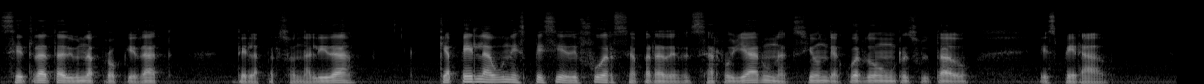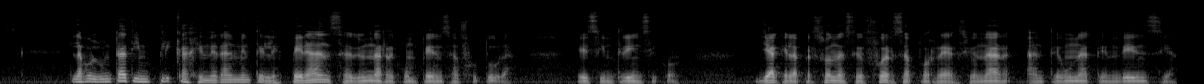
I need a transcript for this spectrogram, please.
Se trata de una propiedad de la personalidad que apela a una especie de fuerza para desarrollar una acción de acuerdo a un resultado esperado. La voluntad implica generalmente la esperanza de una recompensa futura. Es intrínseco, ya que la persona se esfuerza por reaccionar ante una tendencia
